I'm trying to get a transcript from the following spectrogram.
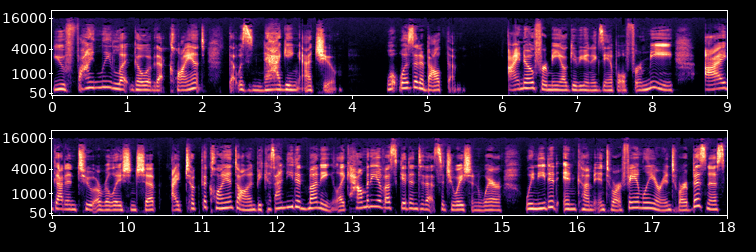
you finally let go of that client that was nagging at you. What was it about them? I know for me, I'll give you an example. For me, I got into a relationship. I took the client on because I needed money. Like, how many of us get into that situation where we needed income into our family or into our business?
